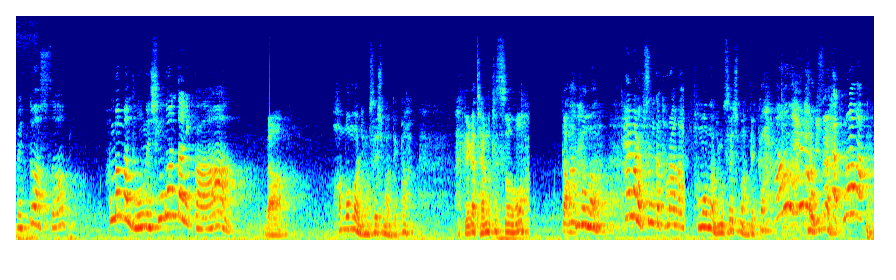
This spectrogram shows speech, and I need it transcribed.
왜 또 왔어? 한 번만 더 오면 신고한다니까. 나 한 번만 용서해주면 안 될까? 내가 잘못했어 나 한 번만 할 말 없으니까 돌아가. 한 번만 용서해주면 안 될까? 아우 할 말 없으니까 돌아가.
